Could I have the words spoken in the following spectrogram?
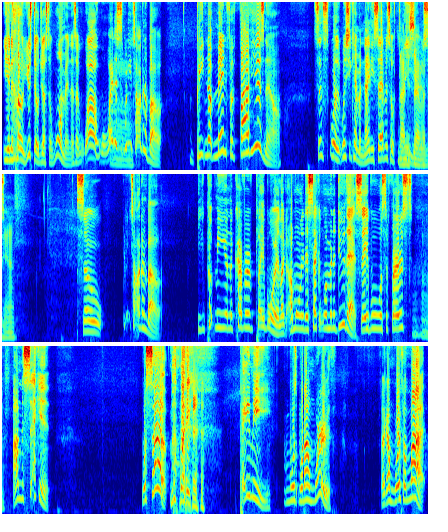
You know, you're still just a woman. It's like, whoa, wait a second, what are you mm. talking about? Beating up men for five years now. Since what, when she came in 97, so three Ninety-seven. years. Yeah. So, what are you talking about? You put me on the cover of Playboy. Like, I'm only the second woman to do that. Sable was the 1st mm-hmm. I'm the second. What's up? like, pay me what, what I'm worth. Like, I'm worth a lot.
